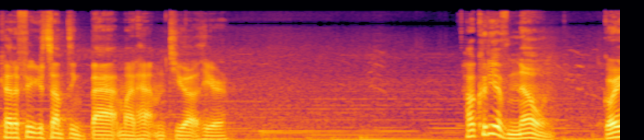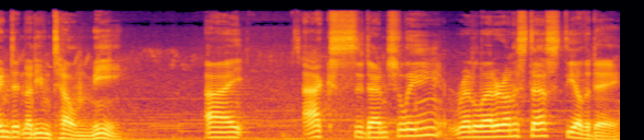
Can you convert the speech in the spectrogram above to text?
Kinda figured something bad might happen to you out here. How could you have known? Gorion did not even tell me. I accidentally read a letter on his desk the other day.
